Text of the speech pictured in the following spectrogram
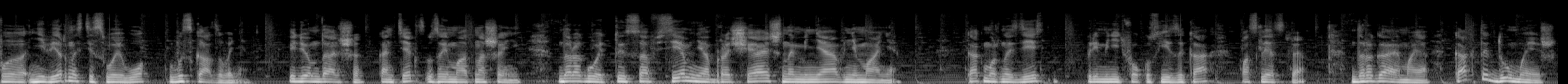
в неверности своего высказывания. Идем дальше. Контекст взаимоотношений. Дорогой, ты совсем не обращаешь на меня внимания. Как можно здесь применить фокус языка последствия? Дорогая моя, как ты думаешь,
